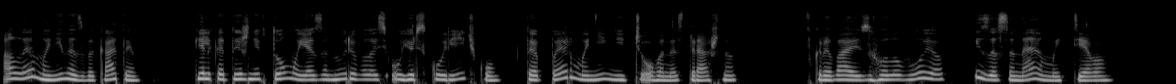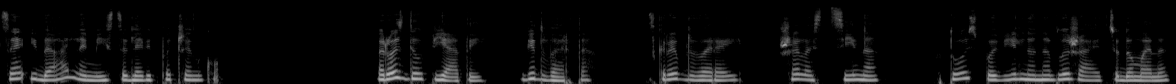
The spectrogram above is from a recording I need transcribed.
але мені не звикати. Кілька тижнів тому я занурювалась у гірську річку, тепер мені нічого не страшно. Вкриваюсь головою і засинаю миттєво. Це ідеальне місце для відпочинку. Розділ п'ятий. Відверта. Скрип дверей, шелест сіна. Хтось повільно наближається до мене.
